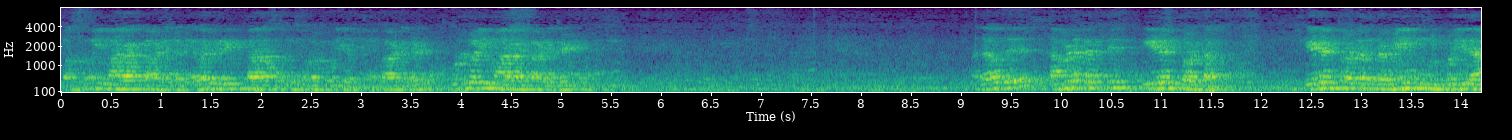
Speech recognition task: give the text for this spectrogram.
பசுமை மாறா காடுகள். எவர்கிரீன் ஃபாரஸ்ட் சொல்லக்கூடிய காடுகள். புல்வெளி மாறா காடுகள். அதாவது தமிழகத்தின் ஈழன் தோட்டம். ஈழன் தோட்டம்ன்ற மீன் உங்களுக்கு புரியுதா?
